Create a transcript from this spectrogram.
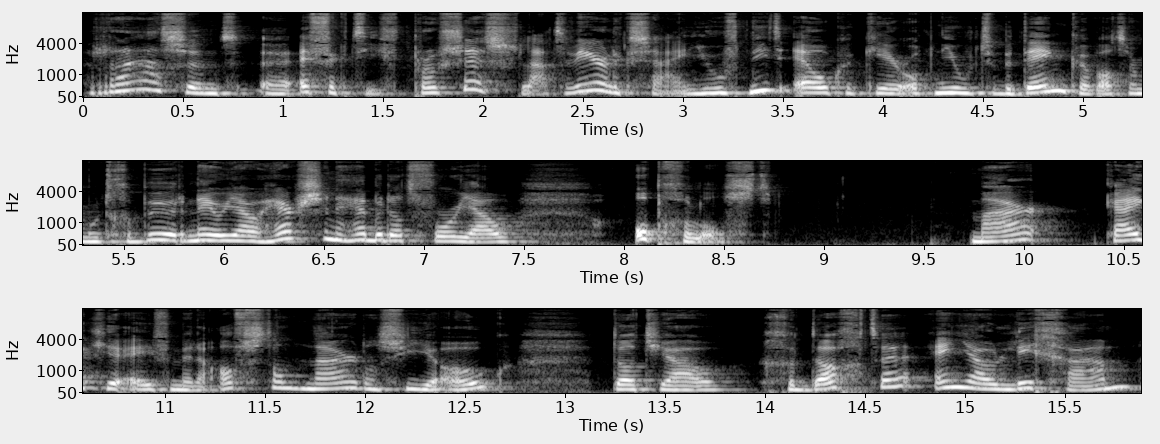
razend uh, effectief proces. Laten we eerlijk zijn. Je hoeft niet elke keer opnieuw te bedenken wat er moet gebeuren. Nee, jouw hersenen hebben dat voor jou opgelost. Maar kijk je even met een afstand naar, dan zie je ook dat jouw gedachten en jouw lichaam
